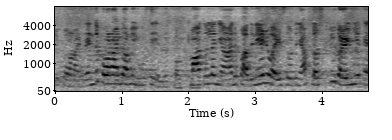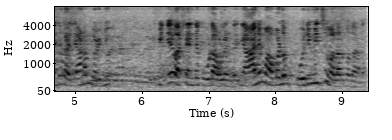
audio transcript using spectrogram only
ഒരു ഫോണായിട്ട് എന്റെ ഫോണായിട്ട് അവൾ യൂസ് ചെയ്യുന്നത്. മാത്രമല്ല ഞാൻ പതിനേഴ് വയസ്സ് തൊട്ട് ഞാൻ പ്ലസ് ടു കഴിഞ്ഞ് എന്റെ കല്യാണം കഴിഞ്ഞു. പിറ്റേ വർഷം എന്റെ കൂടെ അവളുണ്ട്. ഞാനും അവളും ഒരുമിച്ച് വളർന്നതാണ്.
